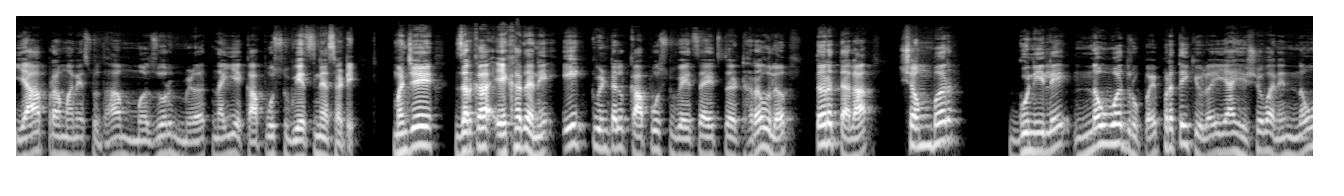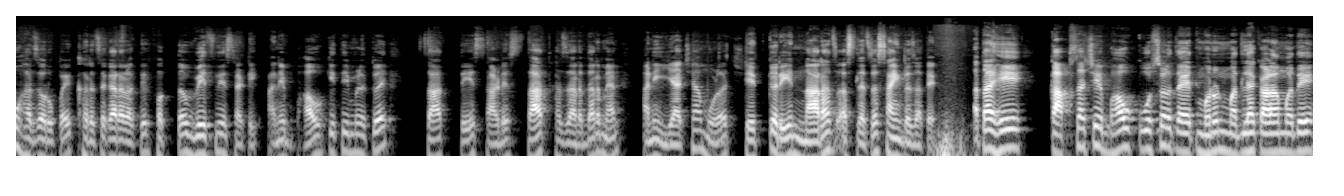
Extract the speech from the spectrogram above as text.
याप्रमाणे सुद्धा मजूर मिळत नाहीये कापूस वेचण्यासाठी. म्हणजे जर का एखाद्याने एक क्विंटल कापूस वेचायचं ठरवलं तर त्याला शंभर गुणिले नव्वद रुपये प्रति किलो या हिशोबाने नऊ हजार रुपये खर्च करावे लागतील फक्त वेचणीसाठी. आणि भाव किती मिळतोय? सात ते साडेसात हजार दरम्यान आणि याच्यामुळं शेतकरी नाराज असल्याचं सांगितलं जाते आता हे कापसाचे भाव कोसळत आहेत म्हणून मधल्या काळामध्ये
